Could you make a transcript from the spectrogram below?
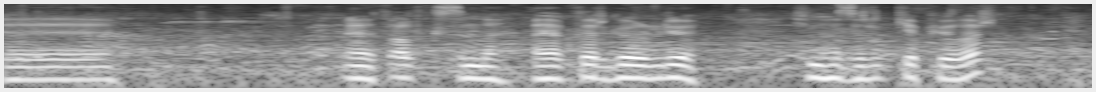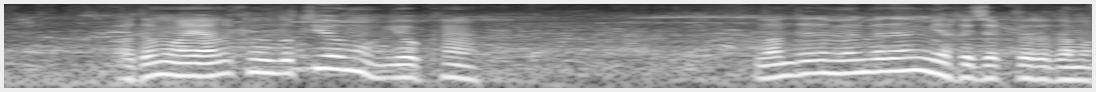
Ee, evet alt kısımda ayaklar görülüyor. Şimdi hazırlık yapıyorlar. Adam ayağını kımıldatıyor mu? Yok ha. Lan dedim ölmeden mi yakacaklar adamı?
